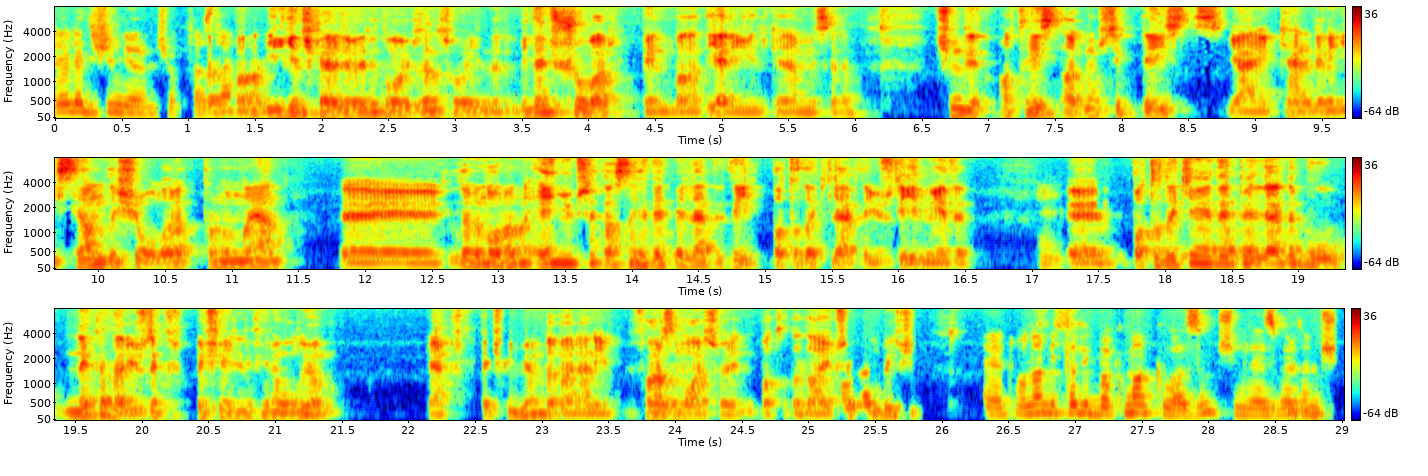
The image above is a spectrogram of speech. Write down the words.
öyle düşünmüyorum çok fazla. Bana ilginç geldi veri de o yüzden sorayım dedim. Bir de şu var benim bana diğer ilginç gelen mesela. Şimdi ateist, agnostik, deist yani kendini İslam dışı olarak tanımlayanların oranı en yüksek aslında HDP'lerde değil. Batı'dakilerde yüzde 27. Evet. Ee, batı'daki HDP'lilerde bu ne kadar? Yüzde 45-50 falan oluyor mu? Yani 45 bilmiyorum da ben hani farz-ı muhal söyledim. Batı'da daha yüksek olduğu için. Evet ona bir tabii bakmak lazım. Şimdi ezberden bir şey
